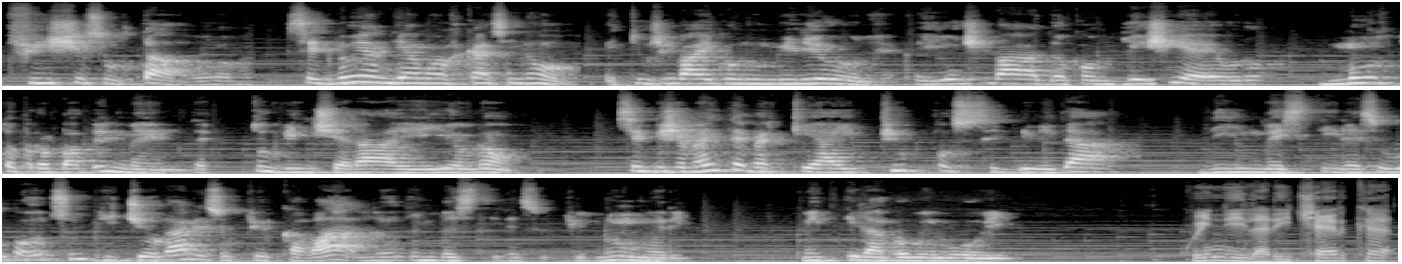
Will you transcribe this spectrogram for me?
fish sul tavolo. Se noi andiamo al casino e tu ci vai con un milione e io ci vado con 10 euro, molto probabilmente tu vincerai e io no. Semplicemente perché hai più possibilità di investire su, o su, di giocare su più cavalli o di investire su più numeri mettila come vuoi. Quindi la ricerca,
